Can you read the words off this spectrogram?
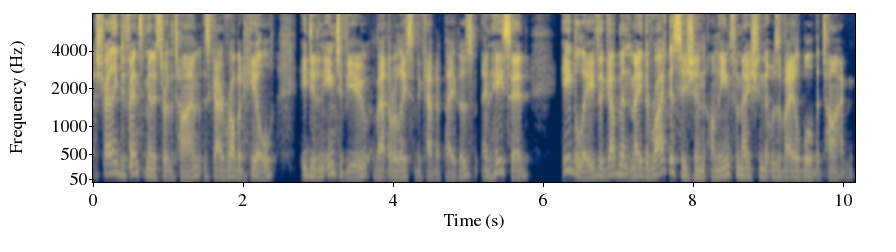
Australian Defence Minister at the time, this guy Robert Hill, he did an interview about the release of the cabinet papers, and he said he believed the government made the right decision on the information that was available at the time.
